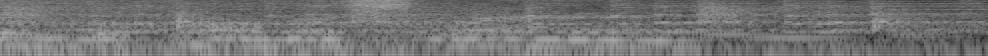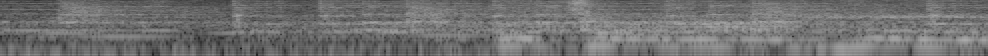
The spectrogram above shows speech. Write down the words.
in the promised land. We join our hands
